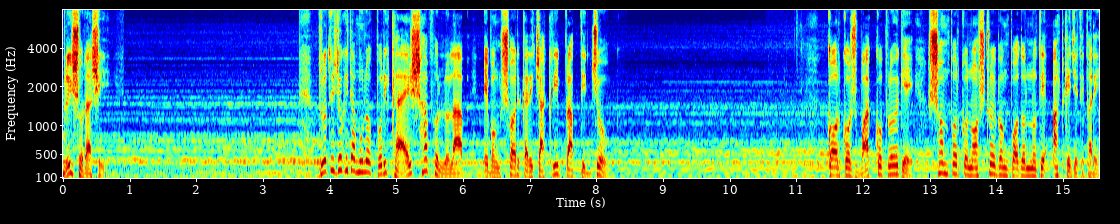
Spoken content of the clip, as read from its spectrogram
বৃষ রাশি। প্রতিযোগিতামূলক পরীক্ষায় সাফল্য লাভ এবং সরকারি চাকরি প্রাপ্তির যোগ। কর্কশ বাক্য প্রয়োগে সম্পর্ক নষ্ট এবং পদোন্নতি আটকে যেতে পারে।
